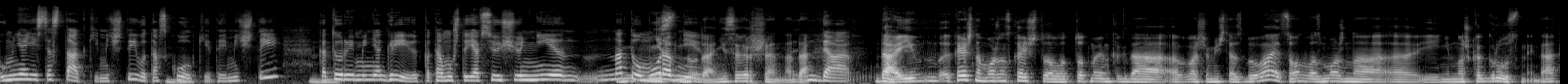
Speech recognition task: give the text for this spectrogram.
у меня есть остатки мечты, вот осколки mm-hmm. этой мечты, mm-hmm. которые меня греют, потому что я все еще не на том не, уровне. Ну да, несовершенно, да. Да. Да, и, конечно, можно сказать, что вот тот момент, когда ваша мечта сбывается, он, возможно, э, и немножко грустный, да.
